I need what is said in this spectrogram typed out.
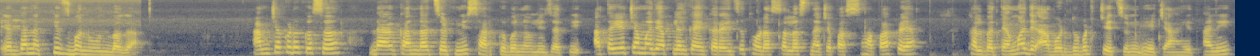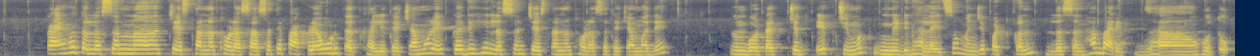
एकदा नक्कीच बनवून बघा. आमच्याकडं कसं डाळ कांदा चटणी सारखं बनवली जाते. आता याच्यामध्ये आपल्याला काय करायचं? थोडासा लसणाच्या पाच सहा पाकळ्या खलबत्त्यामध्ये आबडधोबड चेचून घ्यायच्या आहेत. आणि काय होतं? लसण चेचताना थोडासा असं ते पाकळ्या उडतात खाली. त्याच्यामुळे कधीही लसण चेचताना थोडासा त्याच्यामध्ये बोटाचे एक चिमूट मीठ घालायचं. म्हणजे पटकन लसण हा बारीक झा- होतो.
